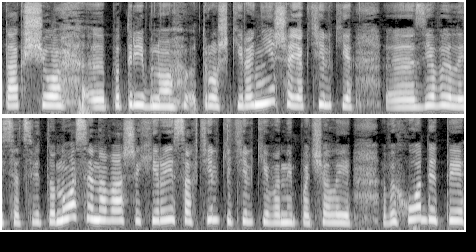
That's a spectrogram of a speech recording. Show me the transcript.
Так що е, потрібно трошки раніше, як тільки е, з'явилися цвітоноси на ваших ірисах, тільки-тільки вони почали виходити,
